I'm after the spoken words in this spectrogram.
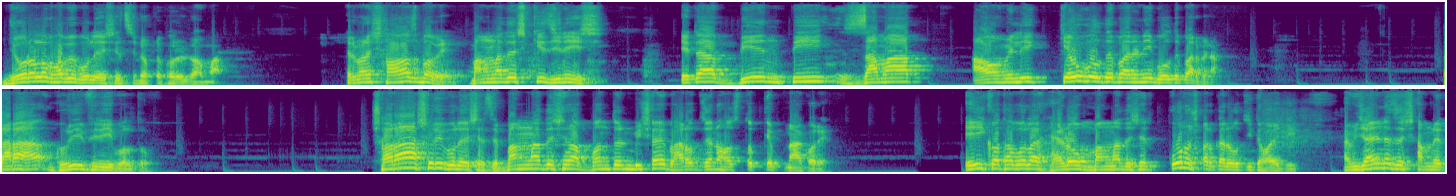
জোরালো ভাবে বলে এসেছে ডক্টর খলিল রহমান। এর মানে সহজভাবে বাংলাদেশ কি জিনিস, এটা বিএনপি, জামাত, আওয়ামী লীগ কেউ বলতে পারেনি, বলতে পারবে না। তারা ঘুরিয়ে ফিরিয়ে বলতো। সরাসরি বলে এসেছে, বাংলাদেশের অভ্যন্তরীণ বিষয়ে ভারত যেন হস্তক্ষেপ না করে। এই কথা বলার হ্যাডম বাংলাদেশের কোন সরকারের অতীত হয়নি। আমি জানি না যে সামনের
